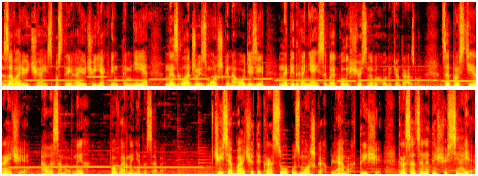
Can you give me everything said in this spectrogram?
заварюй чай, спостерігаючи, як він темніє, не згладжуй зморшки на одязі, не підганяй себе, коли щось не виходить одразу. Це прості речі, але саме в них повернення до себе. Вчися бачити красу у зморшках, плямах, тиші. Краса це не те, що сяє,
